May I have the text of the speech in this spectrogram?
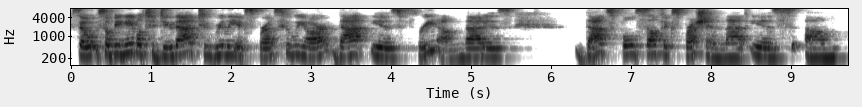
So so being able to do that, to really express who we are, that is freedom. That is that's full self-expression. That is um,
